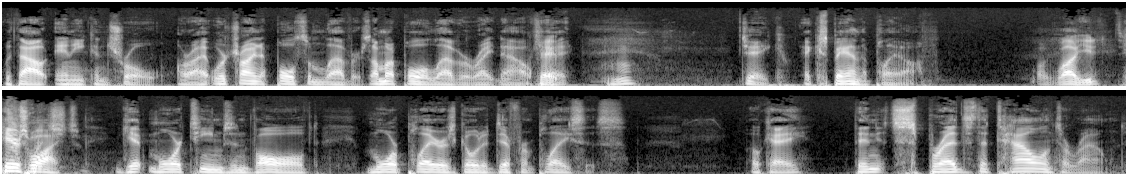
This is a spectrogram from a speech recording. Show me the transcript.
without any control. All right, we're trying to pull some levers. I'm going to pull a lever right now. Okay, Okay. Mm-hmm. Jake, expand the playoff. Oh, wow, you. Here's why: get more teams involved, more players go to different places. Okay, then it spreads the talent around.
